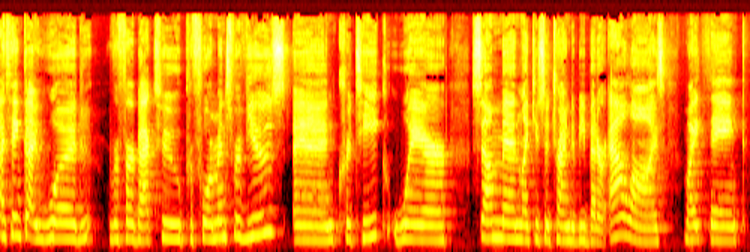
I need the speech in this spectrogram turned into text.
I think I would refer back to performance reviews and critique where some men, like you said, trying to be better allies might think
